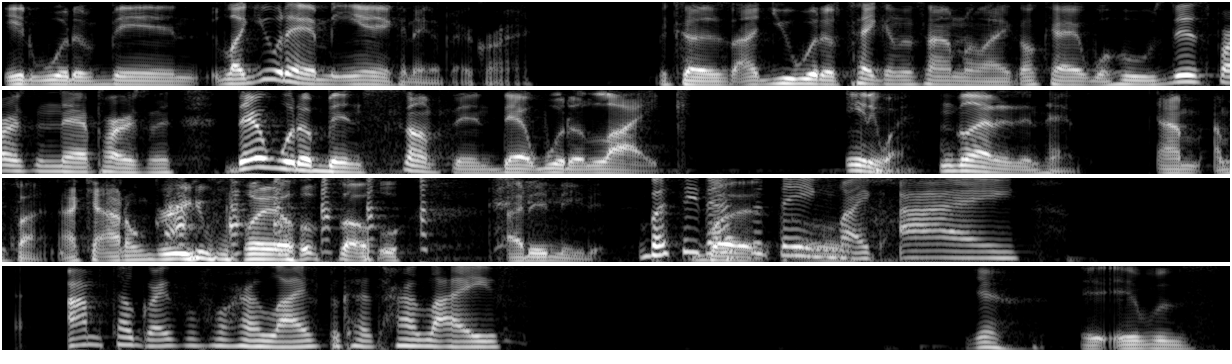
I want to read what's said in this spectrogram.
It would have been like you would have had me in connect up there crying because I, you would have taken the time to like, okay, well, who's this person, that person? There would have been something that would have like. Anyway, I'm glad I didn't have it. I'm I'm fine. I can I don't grieve well, so I didn't need it. But see, that's the thing. uh, like I, I'm so grateful for her life because her life. Yeah, it, it was.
